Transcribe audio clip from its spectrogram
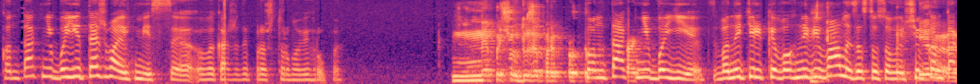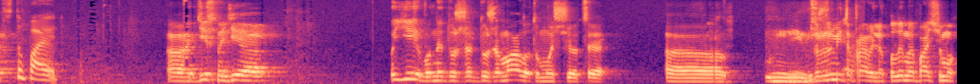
Контактні бої теж мають місце. Ви кажете про штурмові групи. Не почув дуже перепрошую. Контактні бої. Вони тільки вогневі вали застосовують, чи в контакт вступають? Е, Дійсно, є бої, вони дуже дуже мало, тому що це е, зрозумійте правильно, коли ми бачимо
